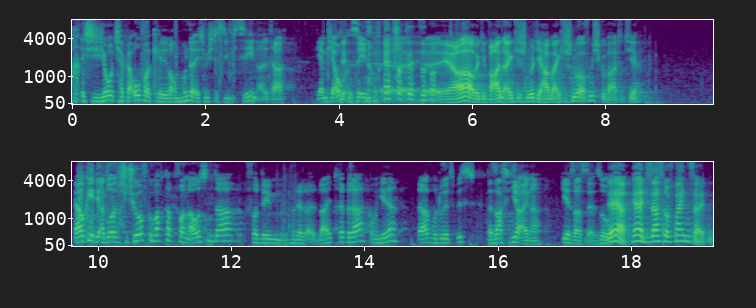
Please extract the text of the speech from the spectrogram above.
Ach, ich Idiot, ich hab ja Overkill. Warum wundere ich mich, dass die mich sehen, Alter? Die haben mich ja auch gesehen. so. Äh, ja, aber die waren eigentlich nur, die haben eigentlich nur auf mich gewartet hier. Ja, okay, die, also als ich die Tür aufgemacht habe von außen da, von dem, von der Leittreppe da, komm mal hier, da, wo du jetzt bist, da saß hier einer. Hier saß der, so. Ja, ja, ja, die saßen auf beiden Seiten.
